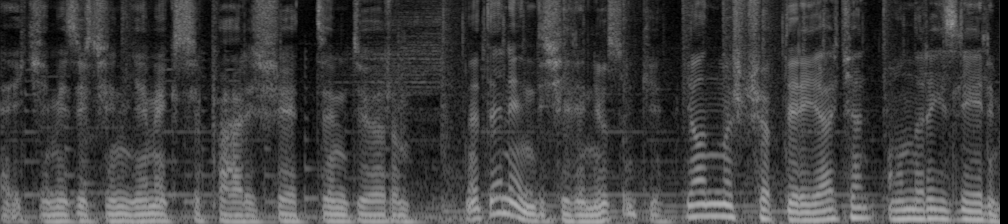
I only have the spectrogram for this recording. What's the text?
"E, ikimiz için yemek sipariş ettim diyorum. Neden endişeleniyorsun ki? Yanmış çöpleri yerken onları izleyelim.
